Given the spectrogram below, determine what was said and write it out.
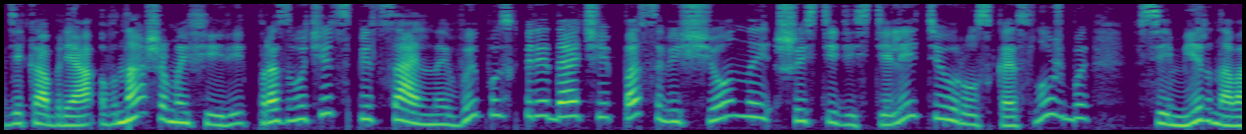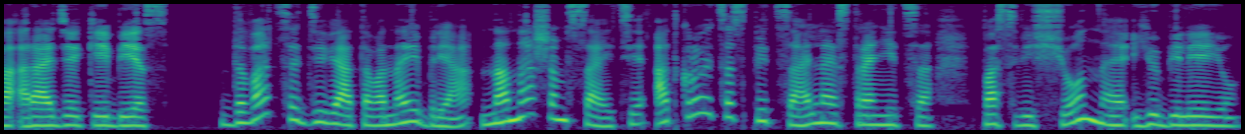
декабря в нашем эфире прозвучит специальный выпуск передачи, посвященный 60-летию русской службы Всемирного радио КБС. 29 ноября на нашем сайте откроется специальная страница, посвященная юбилею.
